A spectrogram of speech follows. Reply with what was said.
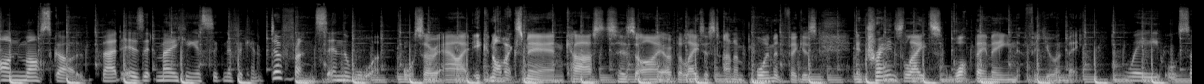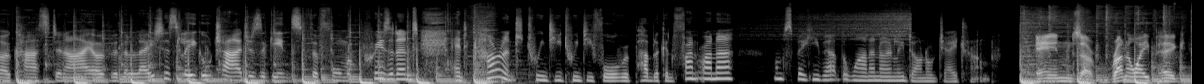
on Moscow, but is it making a significant difference in the war? Also, our economics man casts his eye over the latest unemployment figures and translates what they mean for you and me. We also cast an eye over the latest legal charges against the former president and current 2024 Republican frontrunner. I'm speaking about the one and only Donald J. Trump. And a runaway pig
